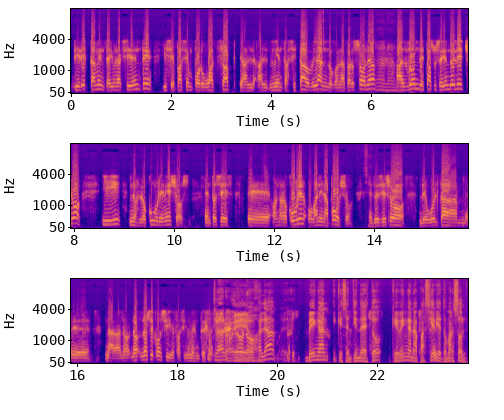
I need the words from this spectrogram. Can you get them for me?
directamente hay un accidente y se pasen por WhatsApp al, al, mientras se está hablando con la persona a dónde está sucediendo el hecho y nos lo cubren ellos. Entonces, eh, o no lo cubren o van en apoyo. Entonces eso de vuelta, eh, nada, no, no, no se consigue fácilmente. Claro, eh, ojalá vengan, y que se entienda esto, que vengan a pasear y a tomar sol.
